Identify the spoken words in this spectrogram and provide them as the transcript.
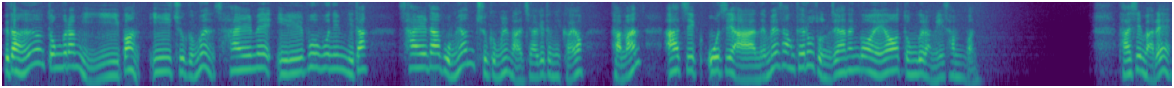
그 다음 동그라미 2번. 이 죽음은 삶의 일부분입니다. 살다 보면 죽음을 맞이하게 되니까요. 다만 아직 오지 않음의 상태로 존재하는 거예요. 동그라미 3번. 다시 말해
